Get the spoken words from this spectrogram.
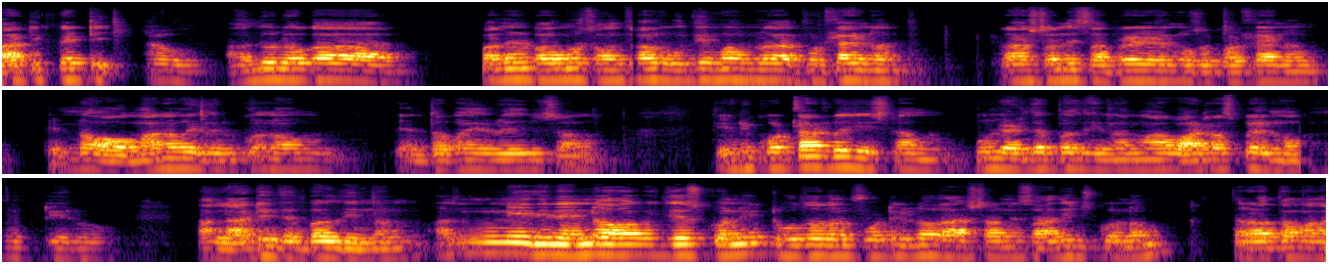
పార్టీ పెట్టి. అందులో ఒక పన్నెండు పదమూడు సంవత్సరాలు ఉద్యమంలో కొట్లాడినాం. రాష్ట్రాన్ని సపరేట్ చేయడం కోసం కొట్లాడినాం. ఎన్నో అవమానాలు ఎదుర్కొన్నాం. ఎంతో మంది చేసాం ఎన్ని కొట్లాట్లు చేసినాం. బుల్లెట్ దెబ్బలు తిన్నాం. ఆ వాటర్ స్ప్రేలు మొక్కలు కొట్టారు ఆ లాఠీ దెబ్బలు తిన్నాం. అన్ని దీన్ని ఎన్నో చేసుకొని టూ థౌజండ్ ఫోర్టీన్లో రాష్ట్రాన్ని సాధించుకున్నాం. తర్వాత మన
